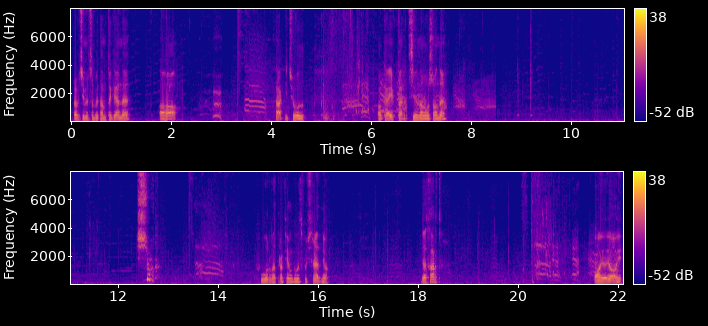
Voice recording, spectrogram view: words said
Sprawdzimy sobie tam te geny. Oho! Taki ciul. Okej, okay, percil nałożony. Siup! Kurwa, trafiłem go bezpośrednio. Deathheart? Oj, oj, oj.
